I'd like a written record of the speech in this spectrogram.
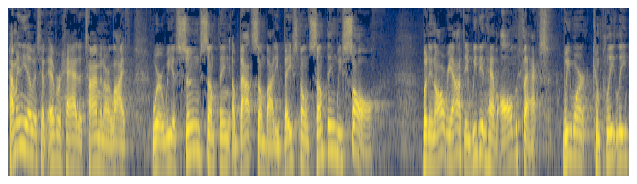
How many of us have ever had a time in our life where we assumed something about somebody based on something we saw, but in all reality, we didn't have all the facts. We weren't completely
